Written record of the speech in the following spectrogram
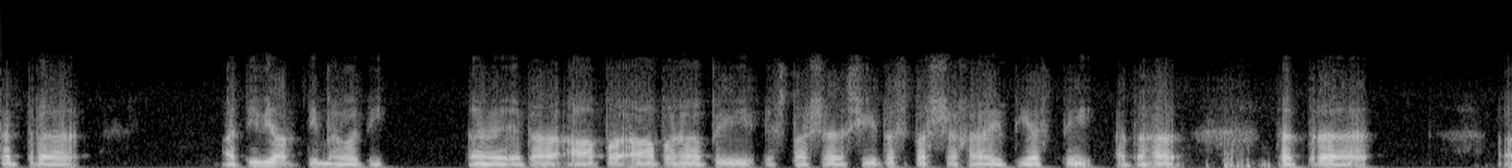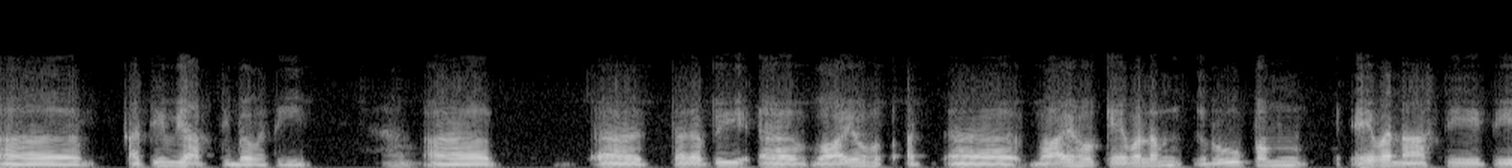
तत्र अतिव्याप्ति भवति। यथा आप आपः अपि स्पर्श शीतस्पर्शः इति अस्ति अतः तत्र अतिव्याप्ति भवति। तदपि वायोः वायोः केवलं रूपम् एव नास्ति इति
